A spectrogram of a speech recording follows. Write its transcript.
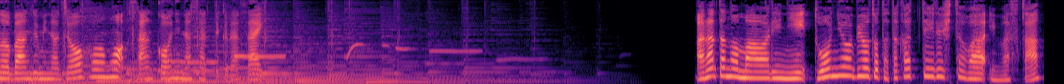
の番組の情報も参考になさってください。あなたの周りに糖尿病と戦っている人はいますか？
